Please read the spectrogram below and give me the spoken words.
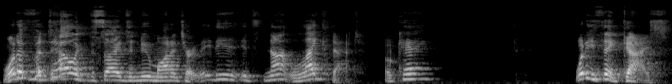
what if Vitalik decides a new monetary? It, it's not like that, okay? What do you think, guys?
